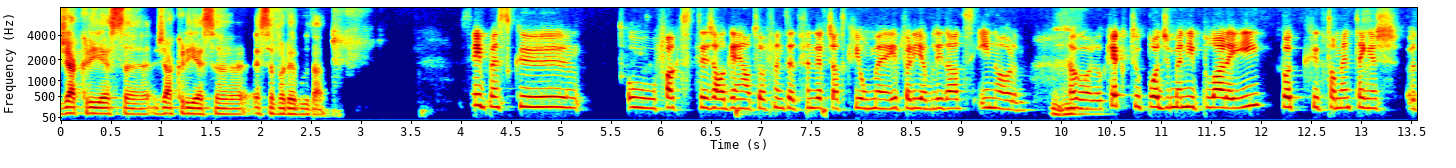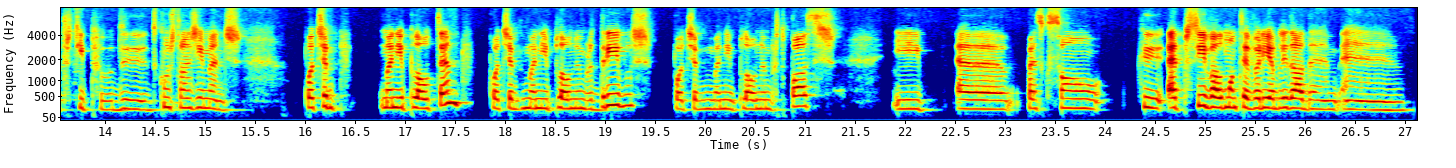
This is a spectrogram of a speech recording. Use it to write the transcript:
já cria essa já cria essa essa variabilidade. Sim penso que o facto de teres alguém à tua frente a defender já te cria uma variabilidade enorme. Uhum. agora o que é que tu podes manipular aí para que também tenhas outro tipo de, de constrangimentos? Podes sempre manipular o tempo podes sempre manipular o número de dribles podes sempre manipular o número de passes e uh, penso que são que é possível manter variabilidade, em, em,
